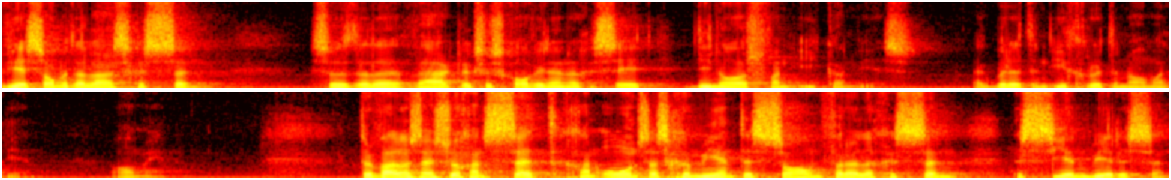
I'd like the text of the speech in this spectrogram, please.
wees saam met hulle as gesin sodat hulle werklik soos Gawie nou gesê het, dienaars van U kan wees. Ek bid dit in U groot naam alleen. Amen. Terwyl ons nou so gaan sit, gaan ons as gemeente saam vir hulle gesin 'n seënbede sing.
